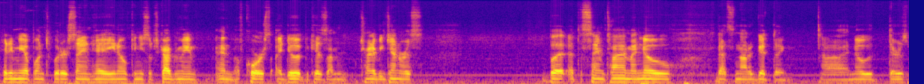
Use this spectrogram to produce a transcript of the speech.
hitting me up on Twitter saying, "Hey, you know, can you subscribe to me?" And of course, I do it because I'm trying to be generous. But at the same time, I know that's not a good thing. Uh, I know there's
